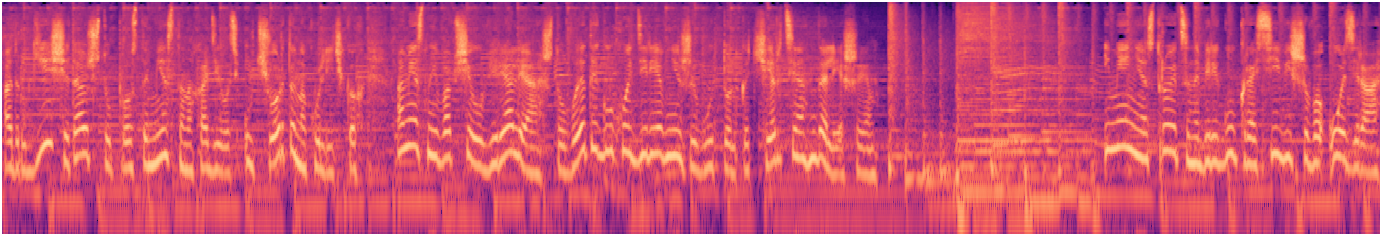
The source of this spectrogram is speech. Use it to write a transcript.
а другие считают, что просто место находилось у черта на куличках. А местные вообще уверяли, что в этой глухой деревне живут только черти да лешие. Имение строится на берегу красивейшего озера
